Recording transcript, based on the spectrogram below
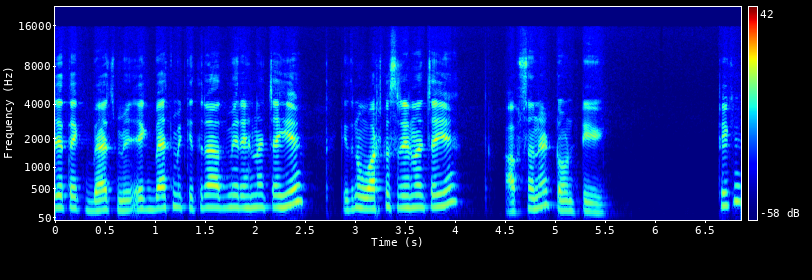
जाता है एक बैच में, एक बैच में कितना आदमी रहना चाहिए? कितने वर्कर्स रहना चाहिए? ऑप्शन है ट्वेंटी ठीक है?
